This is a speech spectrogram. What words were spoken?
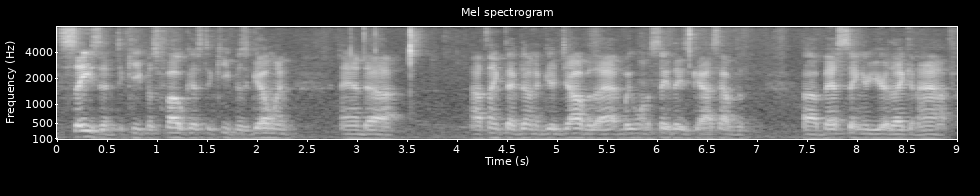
season, to keep us focused, to keep us going. And, uh, I think they've done a good job of that, and we wanna see these guys have the, uh, best senior year they can have.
